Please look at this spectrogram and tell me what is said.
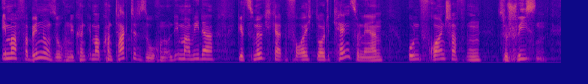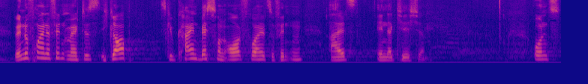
immer Verbindungen suchen, ihr könnt immer Kontakte suchen und immer wieder gibt es Möglichkeiten für euch, Leute kennenzulernen und Freundschaften zu schließen. Wenn du Freunde finden möchtest, ich glaube, es gibt keinen besseren Ort, Freunde zu finden, als in der Kirche. Und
